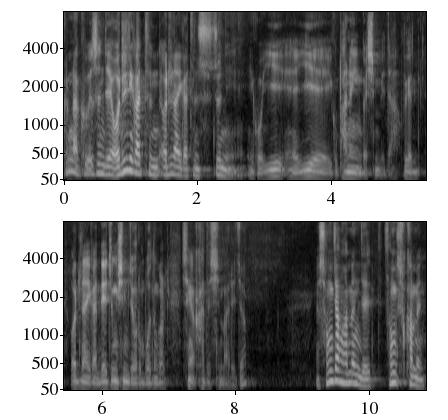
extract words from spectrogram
그러나 그것은 이제 어린이 같은 어린아이 같은 수준이고 이해이고 반응인 것입니다. 우리가 어린아이가 내 중심적으로 모든 걸 생각하듯이 말이죠. 성장하면 이제 성숙하면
